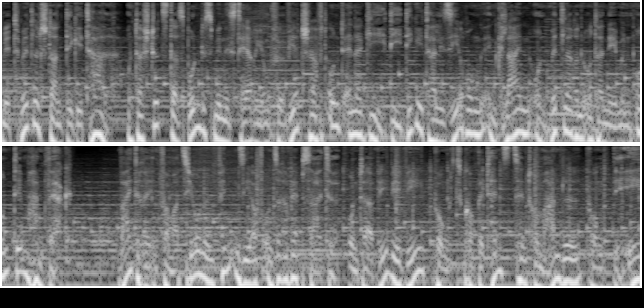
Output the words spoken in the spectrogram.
Mit Mittelstand Digital unterstützt das Bundesministerium für Wirtschaft und Energie die Digitalisierung in kleinen und mittleren Unternehmen und dem Handwerk. Weitere Informationen finden Sie auf unserer Webseite unter www.kompetenzzentrumhandel.de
